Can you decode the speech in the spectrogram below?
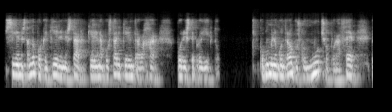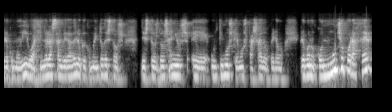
siguen estando porque quieren estar, quieren apostar y quieren trabajar por este proyecto. ¿Cómo me lo he encontrado? Pues con mucho por hacer, pero como digo, haciendo la salvedad de lo que comento de estos, de estos dos años eh, últimos que hemos pasado, pero, pero bueno, con mucho por hacer,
